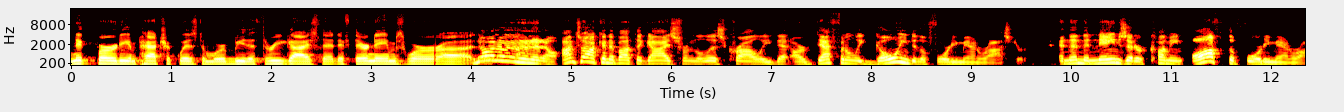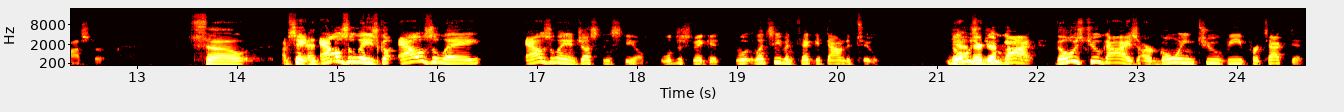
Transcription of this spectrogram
Nick Burdi and Patrick Wisdom would be the three guys that if their names were. Uh, no, no, no, no, no, no. I'm talking about the guys from the list, Crawly, that are definitely going to the 40 man roster. And then the names that are coming off the 40 man roster. So I'm saying uh, Alzolay's go Alzolay, Alzolay and Justin Steele. We'll just make it. Well, let's even take it down to two. Those yeah, two def- guys, those two guys are going to be protected.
